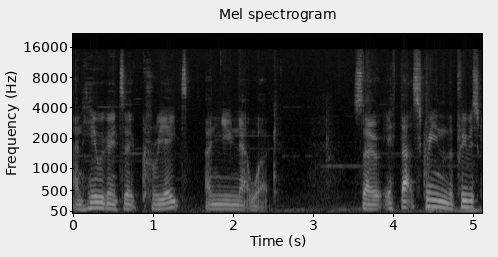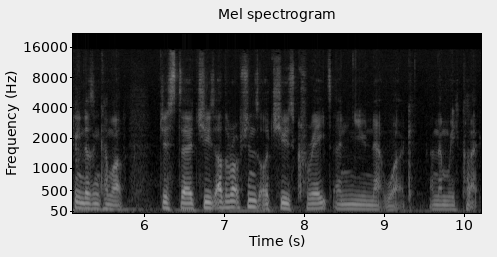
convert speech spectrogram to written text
And here we're going to create a new network. So if that screen, the previous screen doesn't come up, just uh, choose Other Options or choose Create a New Network. And then we collect,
